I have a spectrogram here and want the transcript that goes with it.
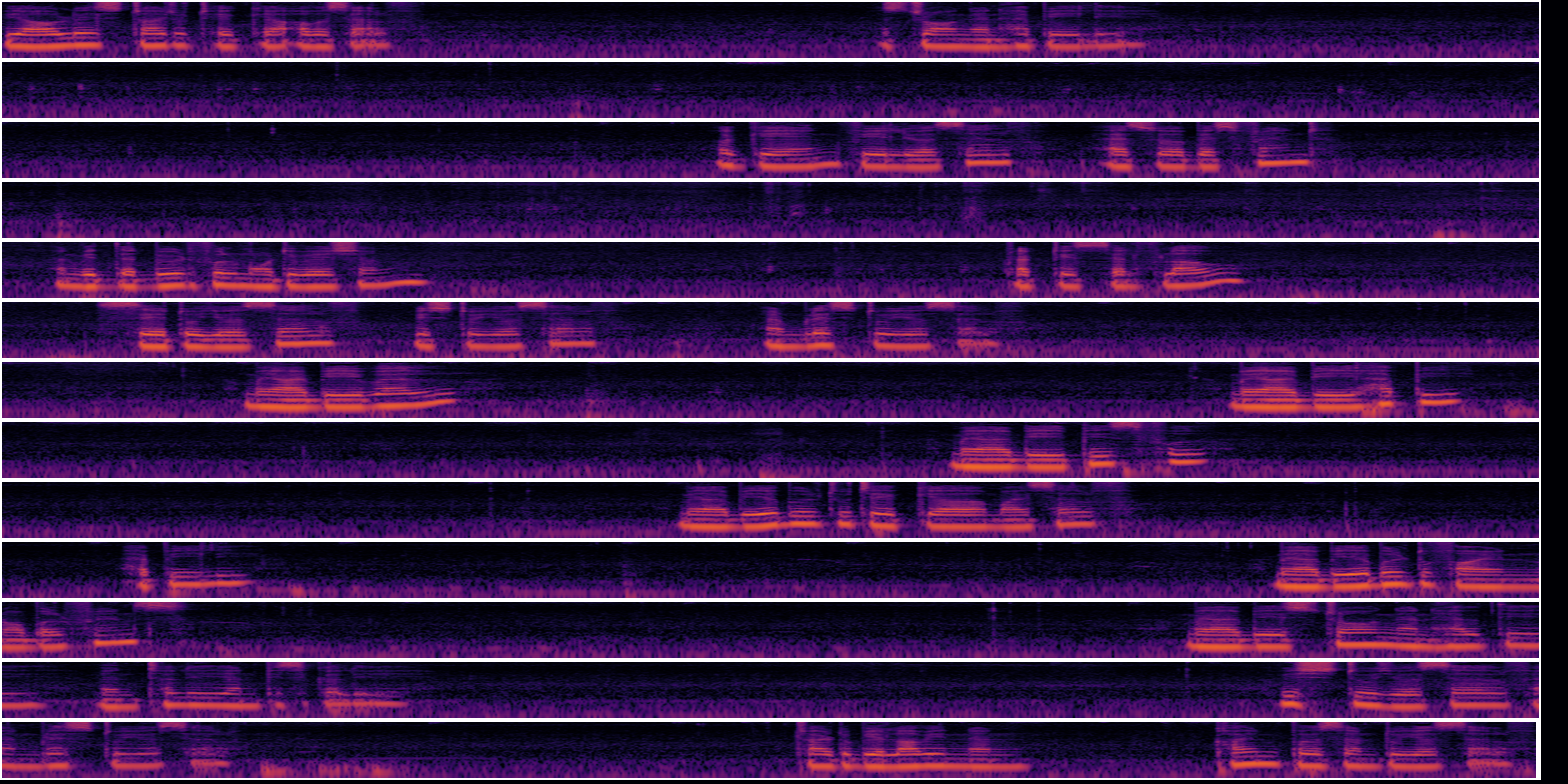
We always try to take care of ourselves strong and happily. Again, feel yourself as your best friend. And with that beautiful motivation practice self love say to yourself wish to yourself and bless to yourself. May i be well. May i be happy. May i be peaceful May I be able to take care of myself happily. May I be able to find noble friends. May I be strong and healthy mentally and physically. Wish to yourself and bless to yourself. Try to be a loving and kind person to yourself.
